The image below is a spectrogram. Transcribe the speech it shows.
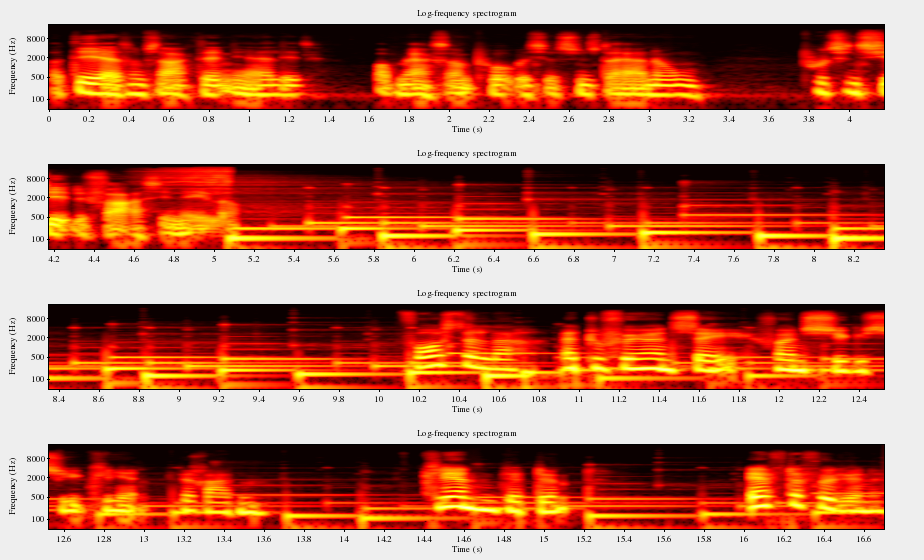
Og det er som sagt den, jeg er lidt opmærksom på, hvis jeg synes, der er nogle potentielle faresignaler. Forestil dig, at du fører en sag for en psykisk syg klient ved retten. Klienten bliver dømt, Efterfølgende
